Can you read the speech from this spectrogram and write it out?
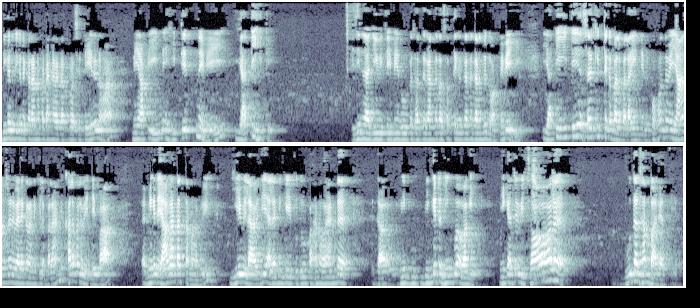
දිගට දිගට කරන්න පටන් අරගත්ත පස්සේ තේරෙනවා මේ අපි ඉන්නේ හිතෙත් නෙවෙයි යටි හිතේ. ඉදිනදා ජීවිතයේ මේ රූප ශබ්ද ගන්ධ රසත් එක කරන ගණනුවක් නෙවෙයි. යටි හිතේ සර්කිට් එක බල බල ඉන්නේ. කොහොමද මේ යාන්ත්‍රණය වැඩ කරන්නේ කියලා බලන්නේ කලබල වෙන්න එපා. මේකට ය아가න්නත් අමාරුයි. ගිය වෙලාවේදී ඇලනිකේ පුදුම පහන හොයන්න බින්ගට රිංගුවා වගේ. මේක ඇතුලේ විශාල බුදල් සම්භාරයක් තියෙනවා.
